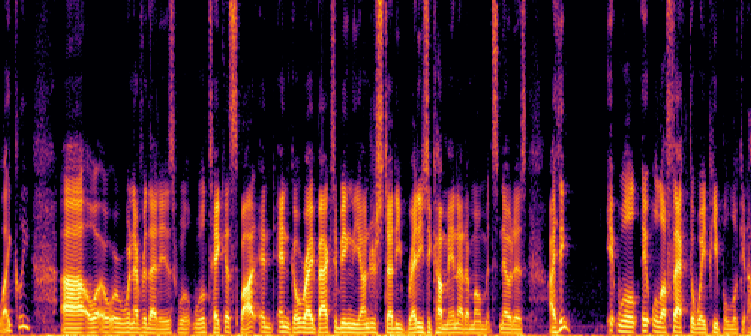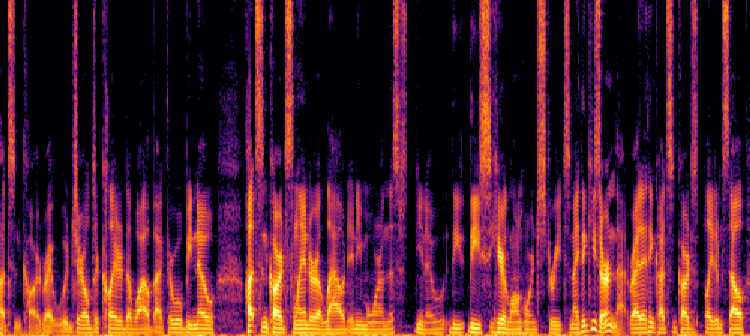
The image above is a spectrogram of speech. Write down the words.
likely uh, or, or, whenever that is, we'll we'll take a spot and and go right back to being the understudy, ready to come in at a moment's notice. I think it will it will affect the way people look at Hudson Card, right? When Gerald declared a while back, there will be no Hudson Card slander allowed anymore on this, you know, the, these here Longhorn streets, and I think he's earned that, right? I think Hudson Card has played himself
